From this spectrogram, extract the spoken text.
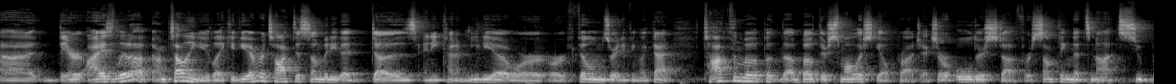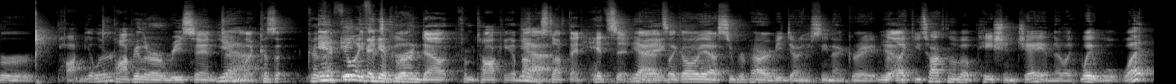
uh, their eyes lit up. I'm telling you, like if you ever talk to somebody that does any kind of media or, or films or anything like that, talk to them about, about their smaller scale projects or older stuff or something that's not super popular. popular or recent. Yeah. and like because because I feel like they get good- burned out from talking about Yeah. the stuff that hits it. Yeah, big. it's like, oh yeah, superpower beatdown. You've seen that, great. But Yeah. like you talk to them about Patient J, and they're like, wait, well, what?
